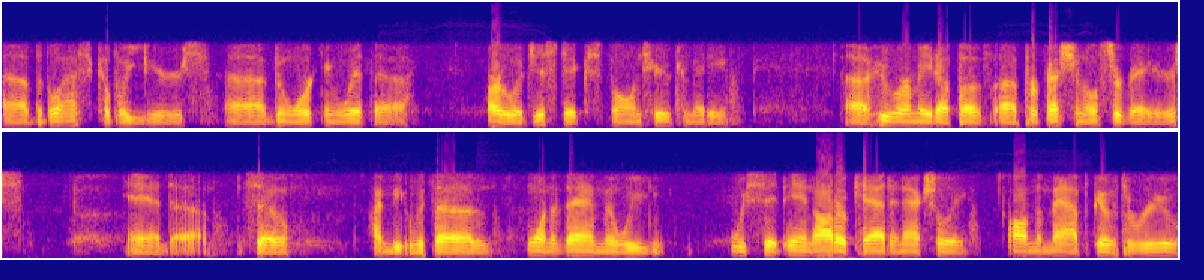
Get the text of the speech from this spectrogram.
Uh, but the last couple of years, uh, I've been working with uh, our logistics volunteer committee, uh, who are made up of uh, professional surveyors, and uh, so I meet with one of them, and we we sit in AutoCAD and actually on the map go through.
